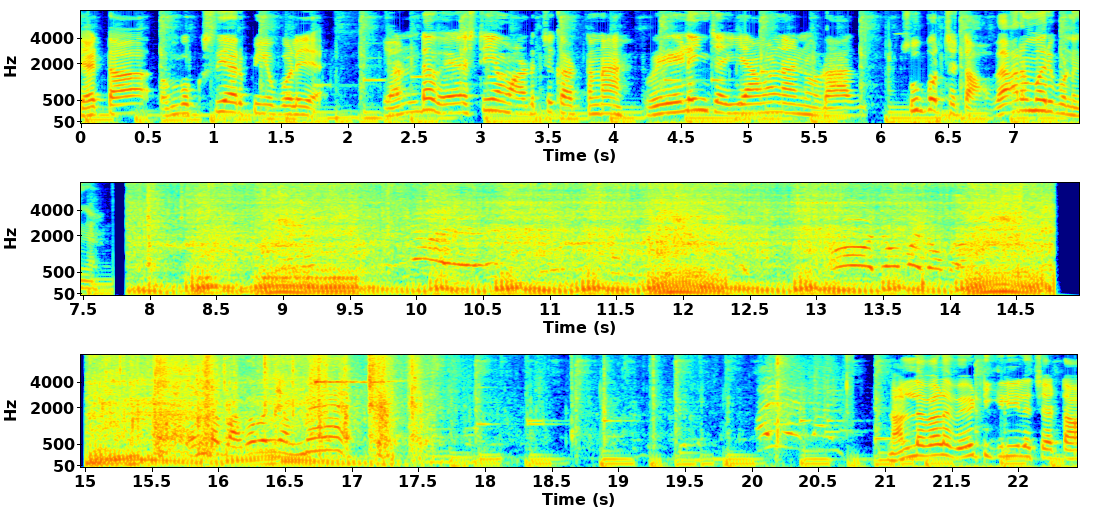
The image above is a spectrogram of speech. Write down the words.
சேட்டா ரொம்ப குசியா இருப்பீங்க போலயே. எந்த வேஷ்டியும் அடிச்சு கட்டினேன் வேலையும் செய்யாமல் நான் விடாது சூப்பர் சேட்டா வேற மாதிரி பண்ணுங்க. நல்ல வேளை வேட்டி கிளியில சேட்டா.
